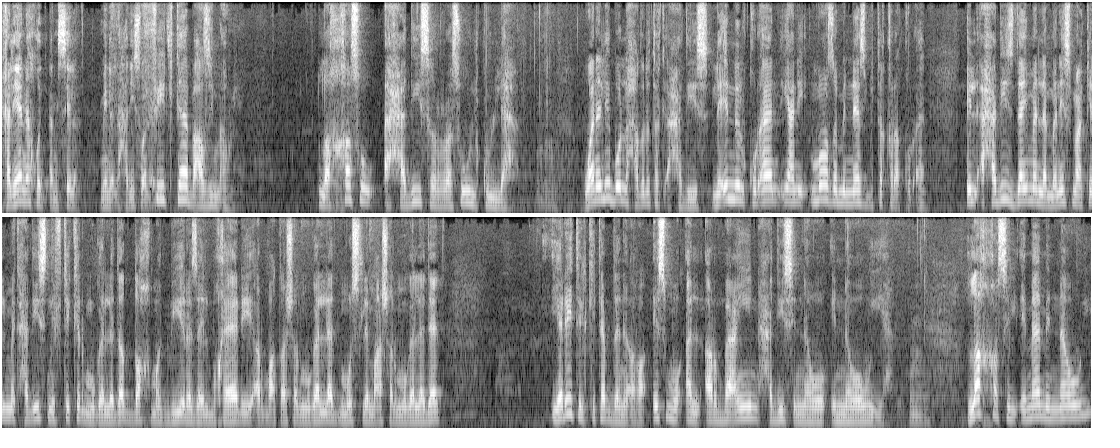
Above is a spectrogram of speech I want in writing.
خلينا ناخد أمثلة. من الأحاديث في والآيات كتاب عظيم قوي. لخصوا أحاديث الرسول كلها. وأنا ليه بقول لحضرتك أحاديث؟ لأن القرآن يعني معظم الناس بتقرأ قرآن. الأحاديث دايما لما نسمع كلمة حديث نفتكر مجلدات ضخمة كبيرة زي البخاري 14 مجلد مسلم 10 مجلدات. يا ريت الكتاب ده نقرأه. اسمه الأربعين حديث النو... النووية. لخص الإمام النووي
